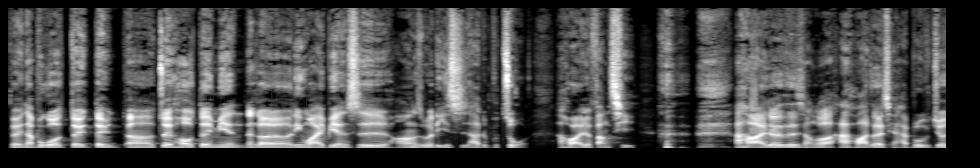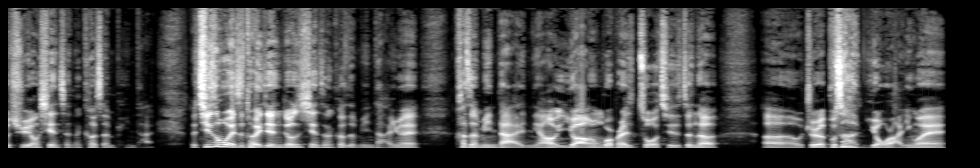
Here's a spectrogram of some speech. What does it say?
对，那不过对对呃最后对面那个另外一边是好像是不是临时他就不做了，他后来就放弃。他后来就是想说，他花这个钱，还不如就去用现成的课程平台。对，其实我也是推荐，就是现成课程平台，因为课程平台你要要用 WordPress 做，其实真的，呃，我觉得不是很优啦。因为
